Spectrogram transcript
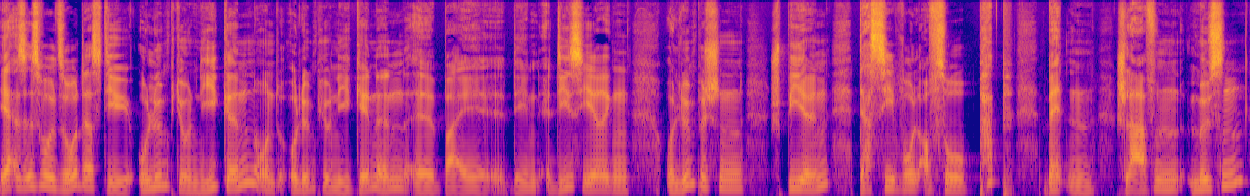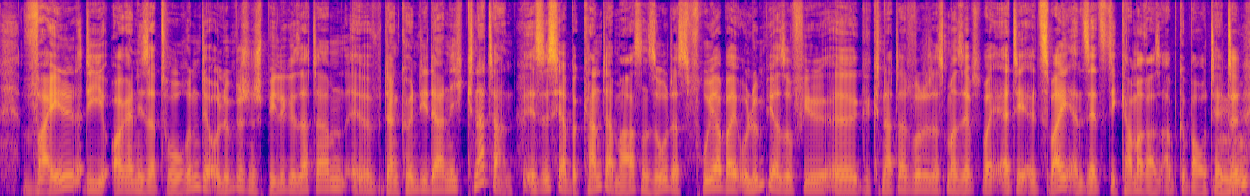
Ja, es ist wohl so, dass die Olympioniken und Olympionikinnen äh, bei den diesjährigen Olympischen Spielen, dass sie wohl auf so Pappbetten schlafen müssen, weil die Organisatoren der Olympischen Spiele gesagt haben, äh, dann können die da nicht knattern. Es ist ja bekanntermaßen so, dass früher bei Olympia so viel äh, geknattert gefordert wurde, dass man selbst bei RTL 2 entsetzt die Kameras abgebaut hätte. Mhm.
